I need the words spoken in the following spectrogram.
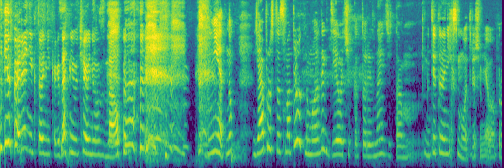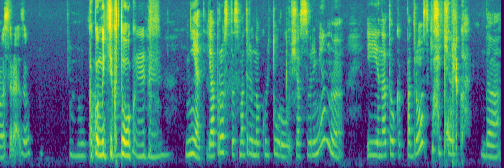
января никто никогда ничего не узнал. Нет, ну, я просто смотрю вот на молодых девочек, которые, знаете, там... Где ты на них смотришь? У меня вопрос сразу. ну, Какой-нибудь как- ТикТок. Нет, я просто смотрю на культуру сейчас современную и на то, как подростки сейчас... Бабулька. Да,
